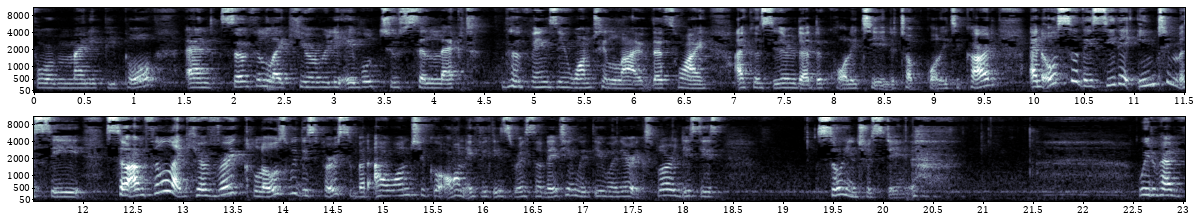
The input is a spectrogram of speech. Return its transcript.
for many people. And so i feel like you're really able to select the things you want in life. That's why I consider that the quality, the top quality card. And also they see the intimacy. So I'm feeling like you're very close with this person, but I want to go on if it is resonating with you when you're exploring. This is so interesting. we do have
